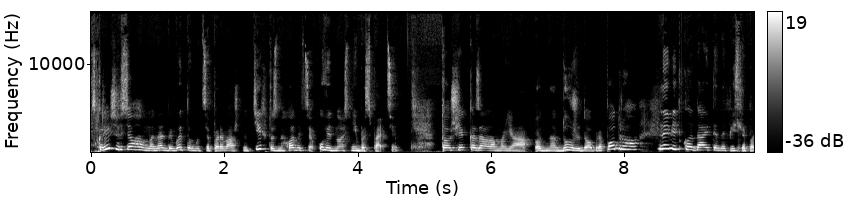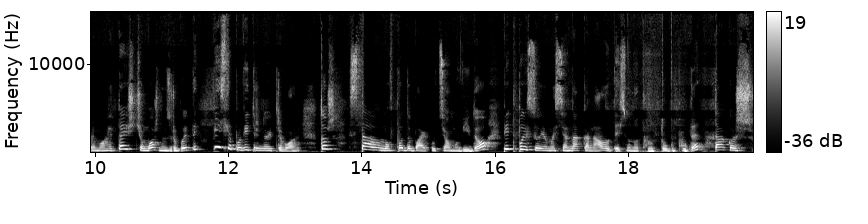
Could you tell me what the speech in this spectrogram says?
Скоріше всього, мене дивитимуться переважно ті, хто знаходиться у відносній безпеці. Тож, як казала моя одна дуже добра подруга, не відкладайте на після перемоги те, що можна зробити після повітряної тривоги. Тож ставимо вподобайку цьому відео, підписуємося на канал, десь воно там тут буде. Також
